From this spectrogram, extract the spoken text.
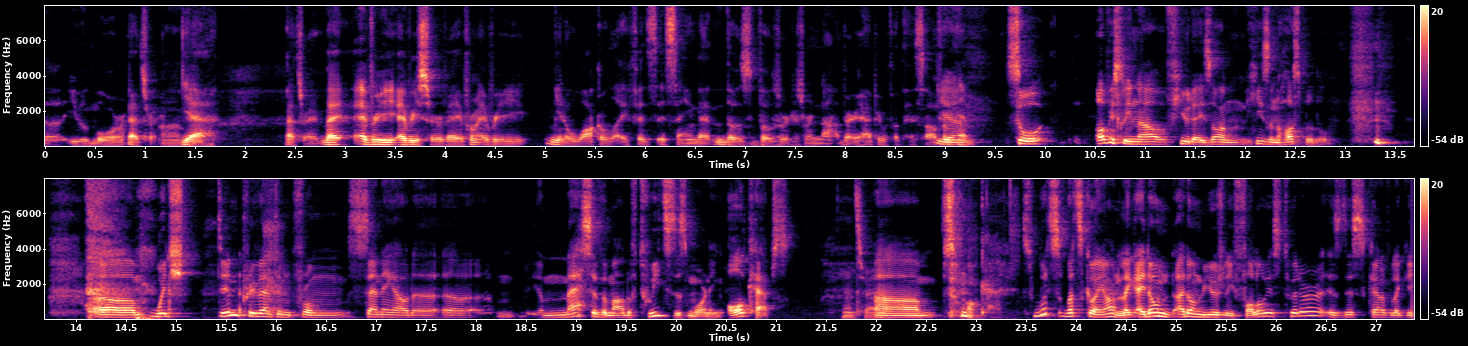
uh, even more. That's right. Um, yeah, that's right. But every every survey from every you know walk of life is, is saying that those voters were not very happy with what they saw from Yeah. him. So obviously now, a few days on, he's in hospital, um, which didn't prevent him from sending out a, a, a massive amount of tweets this morning, all caps. That's right. Um, so okay. So what's what's going on? Like I don't I don't usually follow his Twitter. Is this kind of like a,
